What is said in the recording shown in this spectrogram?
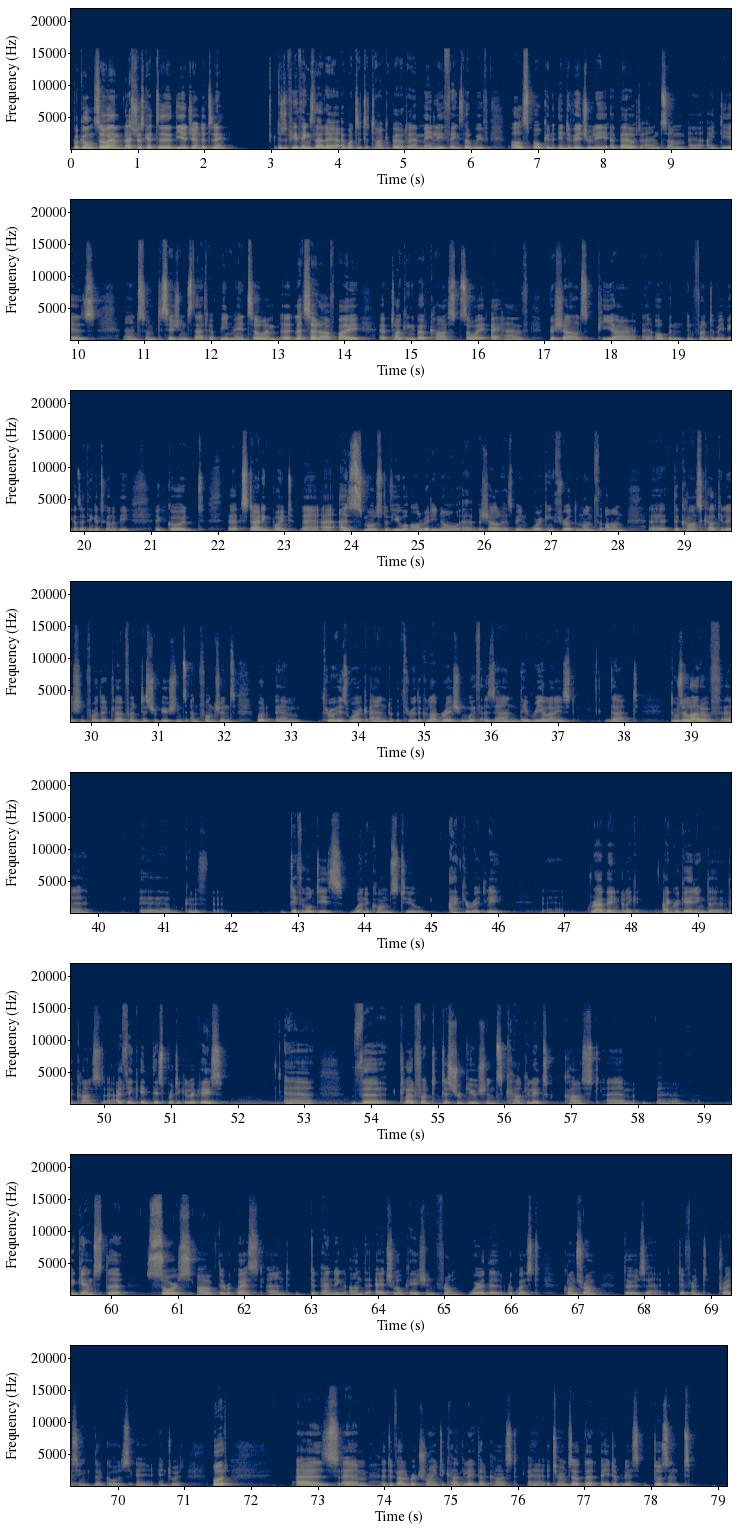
But cool. So um, let's just get to the agenda today. There's a few things that uh, I wanted to talk about, uh, mainly things that we've all spoken individually about, and some uh, ideas and some decisions that have been made. So um, uh, let's start off by uh, talking about cost. So I, I have Bishal's PR uh, open in front of me because I think it's going to be a good uh, starting point. Uh, as most of you already know, uh, Bishal has been working throughout the month on uh, the cost calculation for the CloudFront distributions and functions, but um, through his work and through the collaboration with Azan, they realized that there was a lot of uh, um, kind of uh, difficulties when it comes to accurately grabbing, like aggregating the, the cost. I think in this particular case, uh, the CloudFront distributions calculates cost um, um, against the source of the request and depending on the edge location from where the request comes from there's a different pricing that goes in, into it but as um, a developer trying to calculate that cost, uh, it turns out that AWS doesn't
